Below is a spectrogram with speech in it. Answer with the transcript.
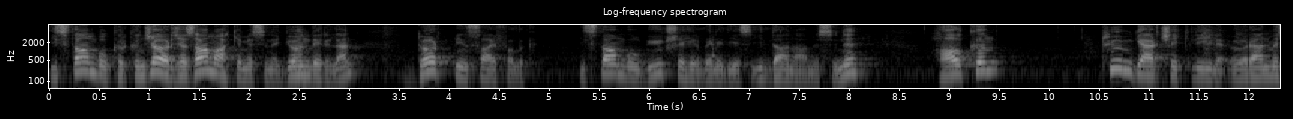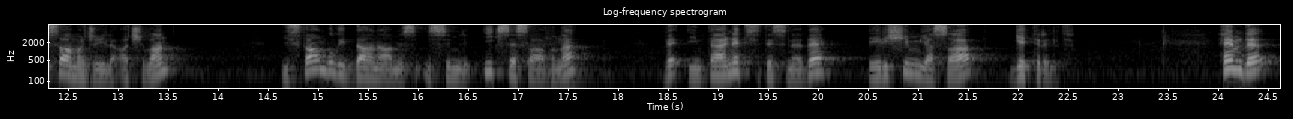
İstanbul 40. Ağır Ceza Mahkemesi'ne gönderilen 4000 sayfalık İstanbul Büyükşehir Belediyesi iddianamesini halkın tüm gerçekliğiyle öğrenmesi amacıyla açılan İstanbul İddianamesi isimli X hesabına ve internet sitesine de erişim yasağı getirildi. Hem de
